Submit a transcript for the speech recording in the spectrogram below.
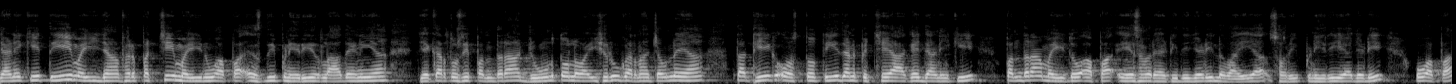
ਯਾਨੀ ਕਿ 30 ਮਈ ਜਾਂ ਫਿਰ 25 ਮਈ ਨੂੰ ਆਪਾਂ ਇਸ ਦੀ ਪਨੀਰੀ ਰਲਾ ਦੇਣੀ ਆ। ਜੇਕਰ ਤੁਸੀਂ 15 ਜੂਨ ਤੋਂ ਲਵਾਈ ਸ਼ੁਰੂ ਕਰਨਾ ਚਾਹੁੰਦੇ ਆ, ਤਾਂ ਠੀਕ ਉਸ ਤੋਂ 30 ਦਿਨ ਪਿੱਛੇ ਆ ਕੇ ਯਾਨੀ ਕਿ 15 ਮਈ ਤੋਂ ਆਪਾਂ ਇਸ ਵੈਰਾਈਟੀ ਦੀ ਜਿਹੜੀ ਲਵਾਈ ਆ ਸੌਰੀ ਪਨੀਰੀ ਆ ਜਿਹੜੀ, ਉਹ ਆਪਾਂ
